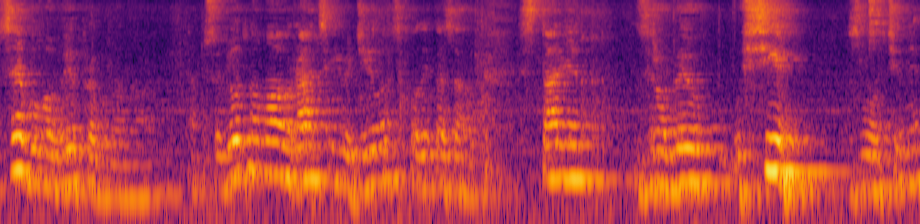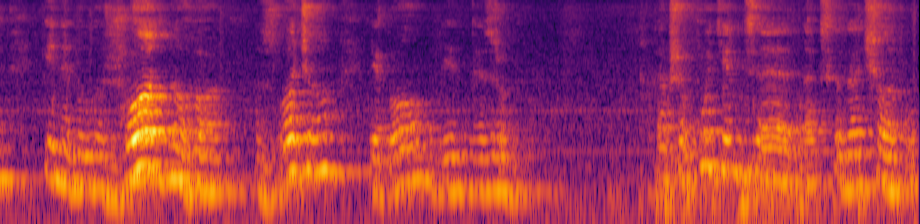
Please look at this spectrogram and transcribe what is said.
все було виправлено. Абсолютно мав рацію Джилас, коли казав, Сталін зробив усі злочини і не було жодного злочину, якого він не зробив. Так що Путін це, так сказати, шалапут.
